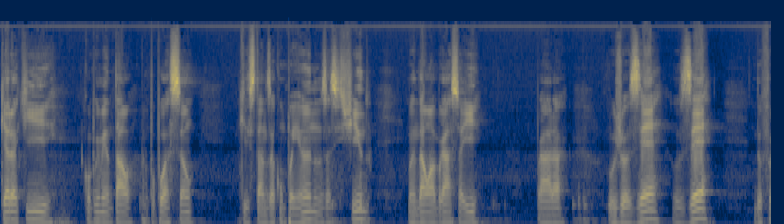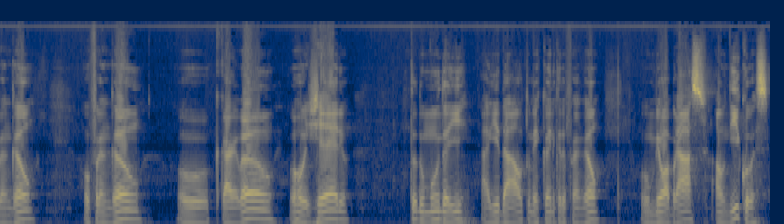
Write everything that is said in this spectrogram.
Quero aqui cumprimentar a população que está nos acompanhando, nos assistindo, mandar um abraço aí para o José, o Zé do Frangão, o Frangão, o Carlão, o Rogério, todo mundo aí, ali da Automecânica do Frangão. O meu abraço ao Nicolas,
